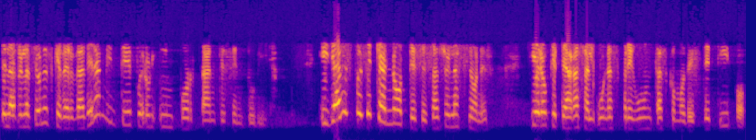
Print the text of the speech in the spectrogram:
de las relaciones que verdaderamente fueron importantes en tu vida. Y ya después de que anotes esas relaciones, quiero que te hagas algunas preguntas como de este tipo.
